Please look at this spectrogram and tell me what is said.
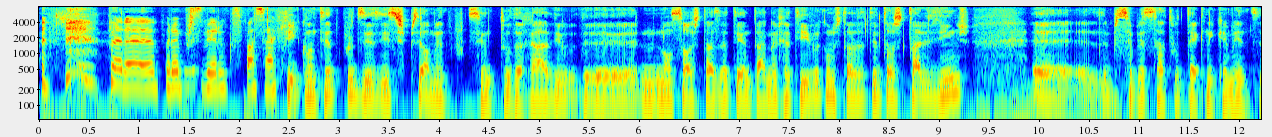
para, para perceber o que se passa aqui. Fico contente por dizer isso, especialmente porque sendo tudo a rádio, de, não só estás atento à narrativa, como estás atento aos detalhezinhos, eh, saber se está tudo tecnicamente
